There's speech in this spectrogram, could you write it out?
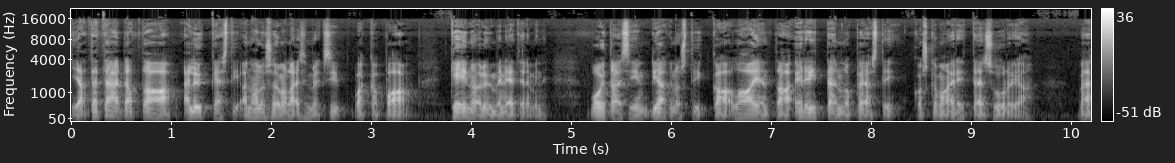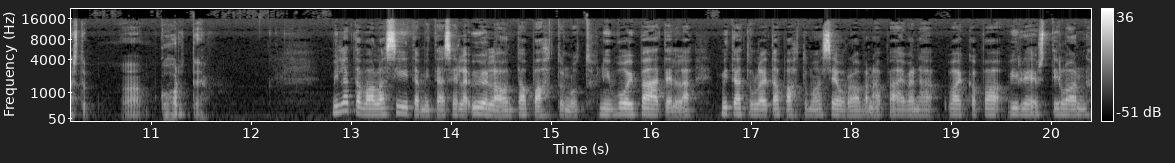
Ja tätä dataa älykkäästi analysoimalla esimerkiksi vaikkapa keinoälymenetelmin voitaisiin diagnostiikkaa laajentaa erittäin nopeasti koskemaan erittäin suuria väestökohortteja. Millä tavalla siitä, mitä siellä yöllä on tapahtunut, niin voi päätellä, mitä tulee tapahtumaan seuraavana päivänä vaikkapa vireystilan,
